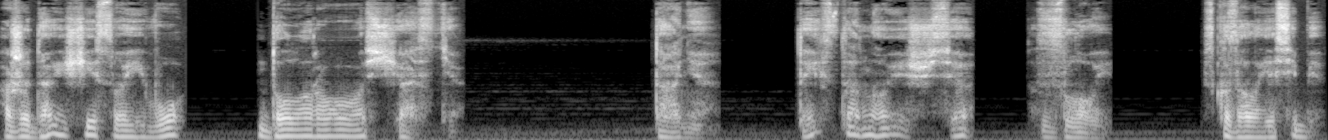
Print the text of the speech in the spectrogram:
ожидающие своего долларового счастья. Таня, ты становишься злой сказала я себе.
